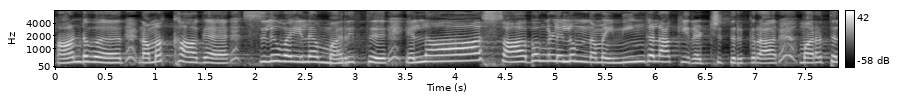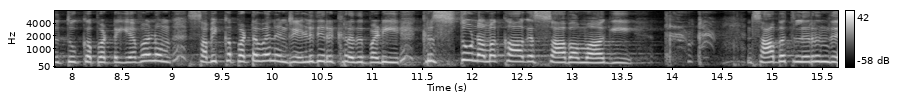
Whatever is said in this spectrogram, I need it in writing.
ஆண்டவர் நமக்காக சிலுவையில் மறித்து எல்லா சாபங்களிலும் நம்மை நீங்களாக்கி ரட்சித்திருக்கிறார் மரத்தில் தூக்கப்பட்ட எவனும் சபிக்கப்பட்டவன் என்று எழுதியிருக்கிறது படி கிறிஸ்து நமக்காக சாபமாகி சாபத்திலிருந்து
